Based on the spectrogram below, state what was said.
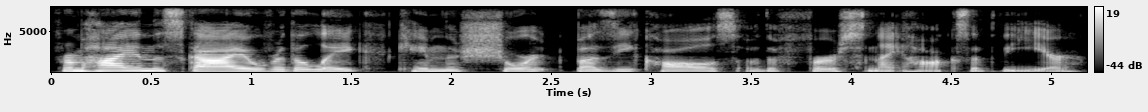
From high in the sky over the lake came the short, buzzy calls of the first nighthawks of the year.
